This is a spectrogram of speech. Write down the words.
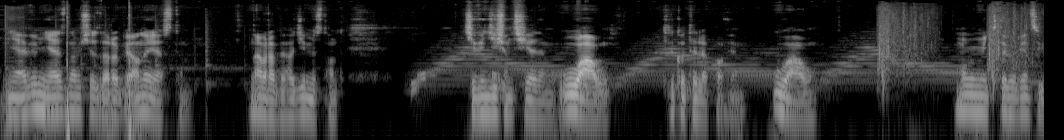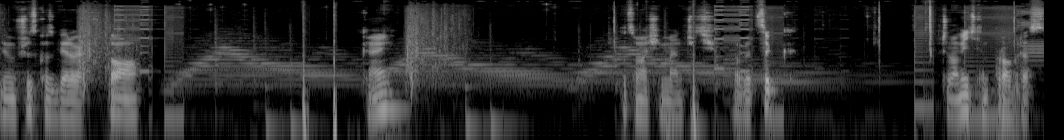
Nie wiem, nie znam się, zarobiony jestem. Dobra, wychodzimy stąd. 97. Wow. Tylko tyle powiem. Wow. Mógłbym mieć tego więcej, gdybym wszystko zbierał jak to. Okej. Po co ma się męczyć? Robię cyk. Trzeba mieć ten progres.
